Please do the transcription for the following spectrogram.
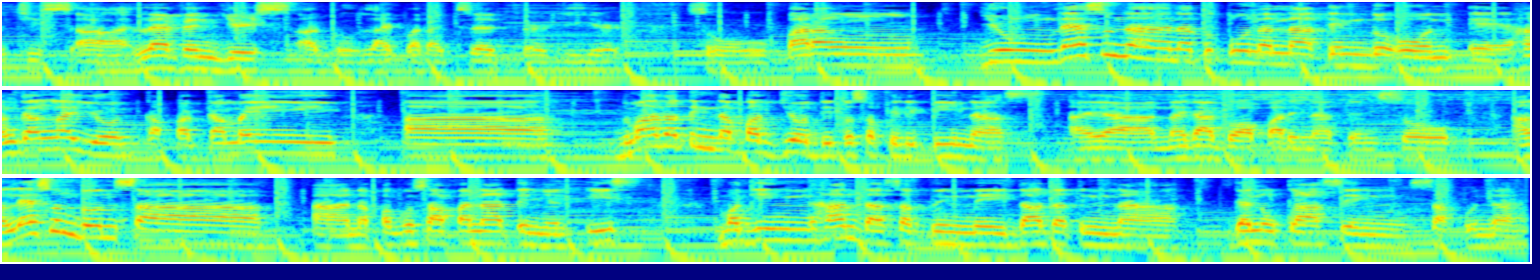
which is uh, 11 years ago, like what I've said earlier. So parang yung lesson na natutunan natin doon, eh, hanggang ngayon, kapag ka may uh, dumadating na bagyo dito sa Pilipinas ay uh, nagagawa pa rin natin. So, ang lesson doon sa uh, napag-usapan natin yun is maging handa sa tuwing may dadating na ganong klaseng sakuna.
